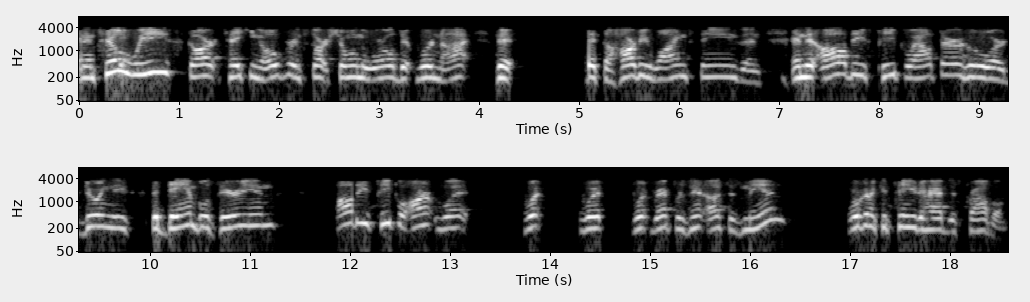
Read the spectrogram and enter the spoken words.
And until we start taking over and start showing the world that we're not that that the Harvey Weinstein's and and that all these people out there who are doing these the Dan Bilzerians, all these people aren't what what what what represent us as men, we're going to continue to have this problem.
